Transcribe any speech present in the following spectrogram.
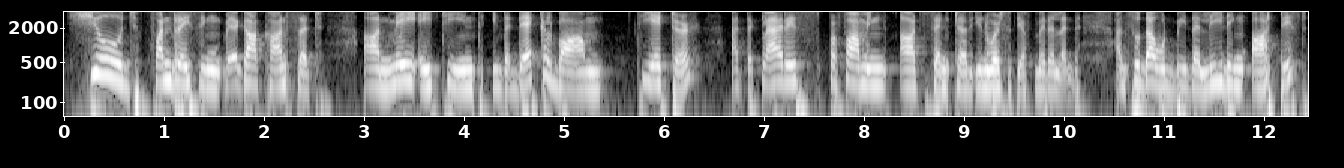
huge fundraising mega concert on May 18th in the Dekelboum Theater at the Clarice Performing Arts Center, University of Maryland. And Sudha would be the leading artist.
